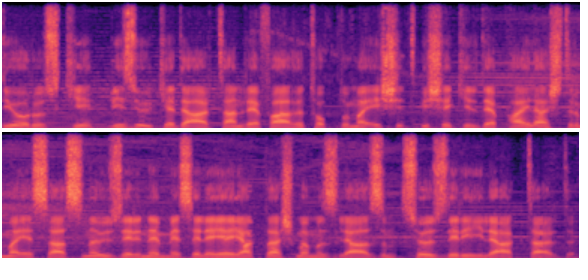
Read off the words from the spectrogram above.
Diyoruz ki, biz ülkede artan refahı topluma eşit bir şekilde paylaştırma esasına üzerine meseleye yaklaşmamız lazım, sözleriyle aktardı.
